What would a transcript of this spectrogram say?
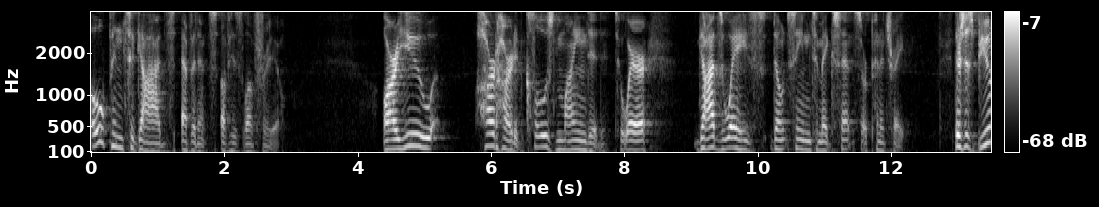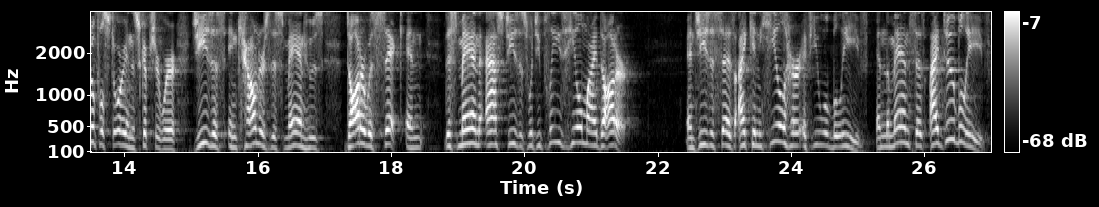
open to God's evidence of his love for you? Are you hard hearted, closed minded to where God's ways don't seem to make sense or penetrate? There's this beautiful story in the scripture where Jesus encounters this man whose daughter was sick, and this man asked Jesus, Would you please heal my daughter? And Jesus says, I can heal her if you will believe. And the man says, I do believe.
